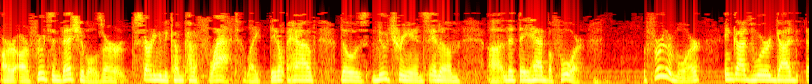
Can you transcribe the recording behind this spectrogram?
our our fruits and vegetables are starting to become kind of flat. Like they don't have those nutrients in them uh, that they had before. Furthermore, in God's word, God uh,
